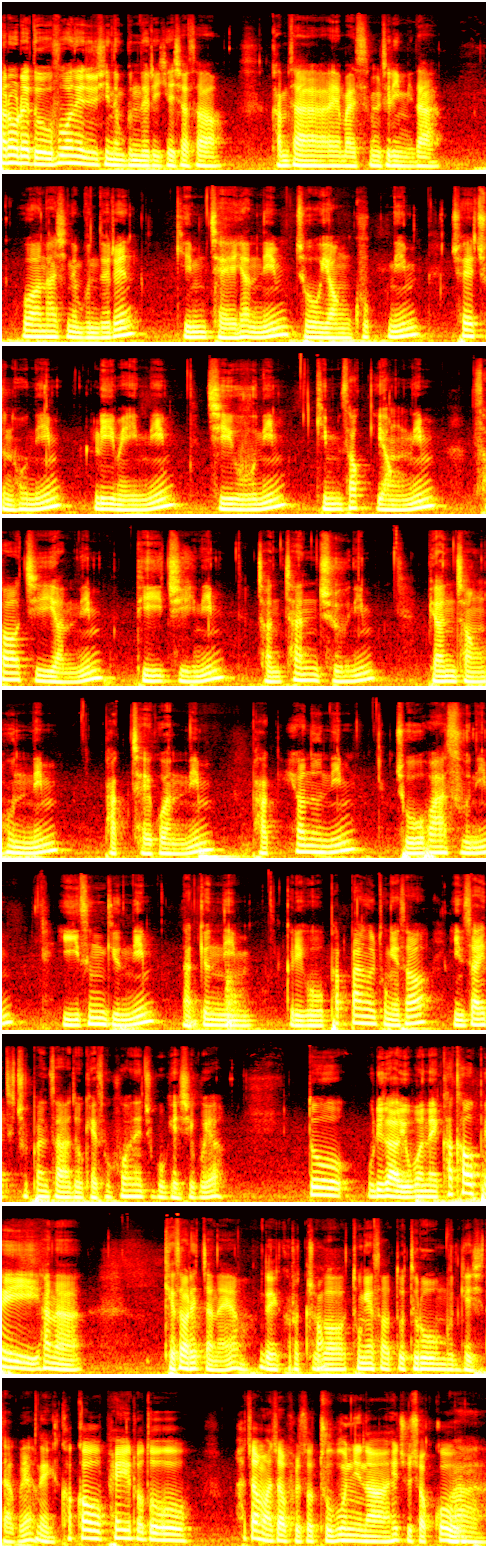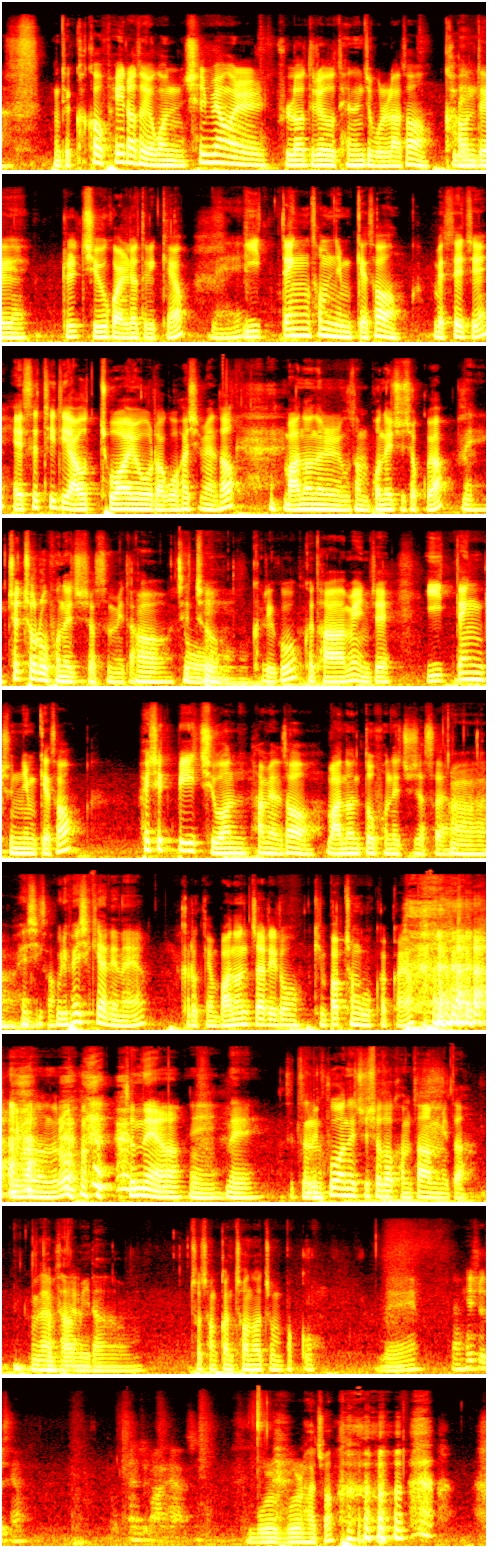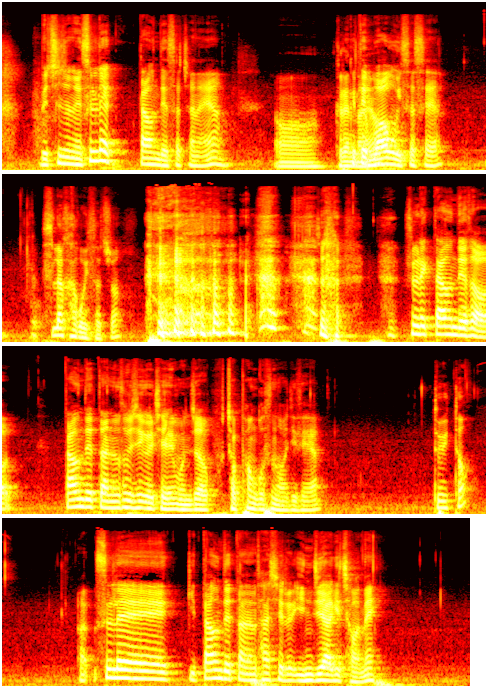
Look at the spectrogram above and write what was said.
8월에도 후원해 주시는 분들이 계셔서 감사의 말씀을 드립니다. 후원하시는 분들은 김재현님, 조영국님, 최준호님, 리메이님, 지우님, 김석영님, 서지연님, DG님, 전찬주님, 변정훈님, 박재권님, 박현우님, 조화수님, 이승규님, 낙교님, 그리고 팟빵을 통해서 인사이트 출판사도 계속 후원해주고 계시고요. 또 우리가 요번에 카카오페이 하나 개설했잖아요. 네, 그렇죠. 그거 통해서 또 들어온 분 계시다고요? 네, 카카오페이로도 하자마자 벌써 두 분이나 해주셨고, 와, 이제 카카오페이라서 이건 실명을 불러드려도 되는지 몰라서 가운데를 지우고 알려드릴게요. 네. 이땡섬님께서 메시지에 stdout 좋아요라고 하시면서 만 원을 우선 보내주셨고요. 네. 최초로 보내주셨습니다. 어, 최초. 오. 그리고 그 다음에 이제 이땡주님께서 회식비 지원하면서 만 원 또 보내주셨어요. 아, 회식, 우리 회식해야 되나요? 그렇게 만 원짜리로 김밥 천국 갈까요? 2만 원으로. 좋네요. 네. 네. 어쨌든 후원해 주셔서 감사합니다. 감사합니다. 감사합니다. 저 잠깐 전화 좀 받고 네. 그냥 해주세요. 편집 안 해야지. 뭘, 뭘 하죠? 며칠 전에 슬랙 다운됐었잖아요. 어, 그랬나요? 그때 뭐 하고 있었어요? 슬랙 하고 있었죠? 슬랙 다운돼서 다운됐다는 소식을 제일 먼저 접한 곳은 어디세요? 트위터? 아, 슬랙이 다운됐다는 사실을 인지하기 전에?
